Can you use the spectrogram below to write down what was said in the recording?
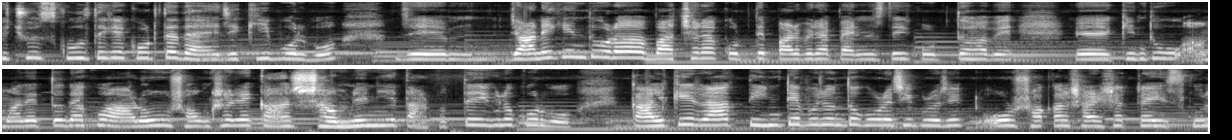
কিছু স্কুল থেকে করতে দেয় যে কি বলব? যে জানে কিন্তু ওরা বাচ্চারা করতে পারবে না প্যারেন্টসদেরই করতে হবে। কিন্তু আমাদের তো দেখো আরও সংসারের কাজ সামলে নিয়ে তারপর তো এগুলো করব। কালকে রাত তিনটে পর্যন্ত করেছি প্রজেক্ট ওর সকাল সাড়ে সাতটায় স্কুল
